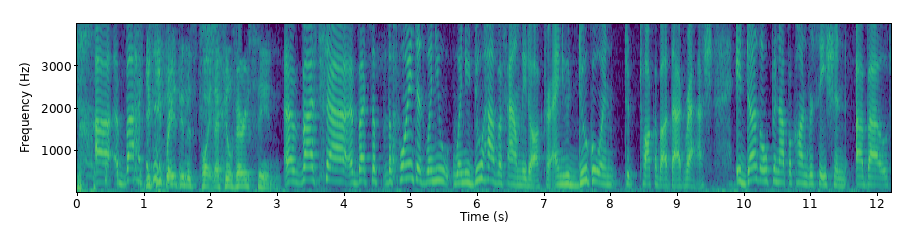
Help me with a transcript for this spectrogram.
Uh, but you keep raising this point, and I feel very seen. Uh, but uh, but the the point is when you when you do have a family doctor and you do go in to talk about about that rash, it does open up a conversation about,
